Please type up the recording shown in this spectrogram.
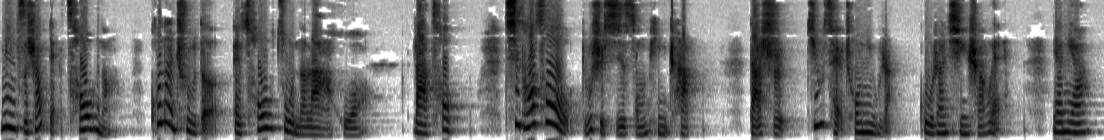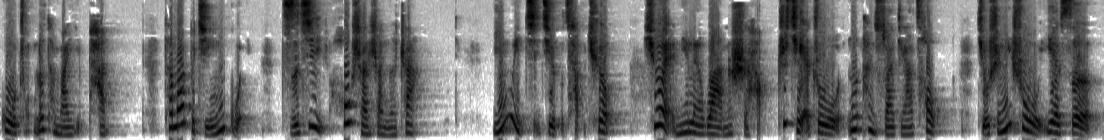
名字上带草呢，可能除的爱炒作的兰花、兰草，其他草都是稀松平常。但是韭菜炒牛肉，个人欣赏哎，娘娘各种了他们一盆，他们不金贵，自己好生生的长。因为季节不凑巧，小爱你来玩的时候，只见着那盆酸浆草，就是你说颜色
